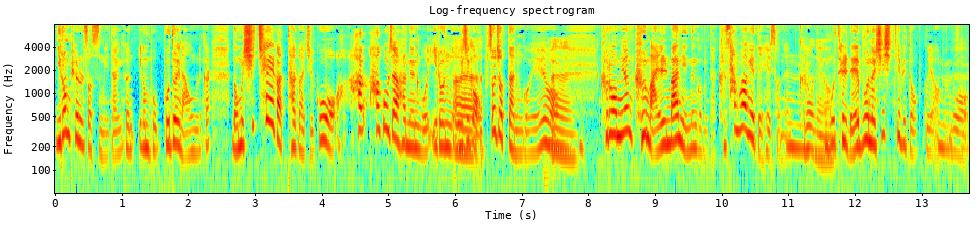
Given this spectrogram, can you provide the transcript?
이런 표현을 썼습니다. 이건 이건 보도에 나온 거니까 너무 시체 같아가지고 하, 고자 하는 뭐 이런 네. 의지가 없어졌다는 거예요. 네. 그러면 그 말만 있는 겁니다. 그 상황에 대해서는. 음. 그러네요. 모텔 내부는 CCTV도 없고요. 음, 뭐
